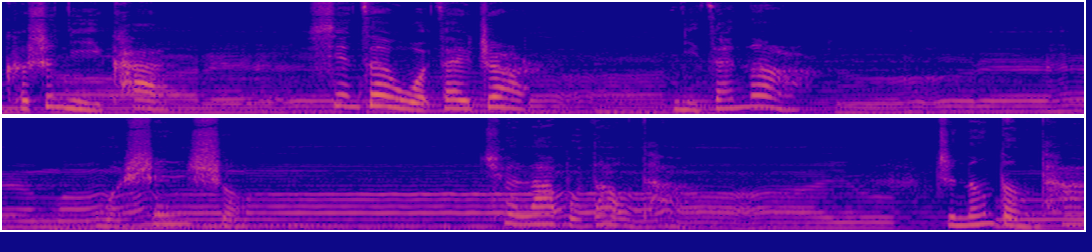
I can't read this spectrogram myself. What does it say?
可是你看，现在我在这儿，你在那儿，我伸手，却拉不到他，只能等他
